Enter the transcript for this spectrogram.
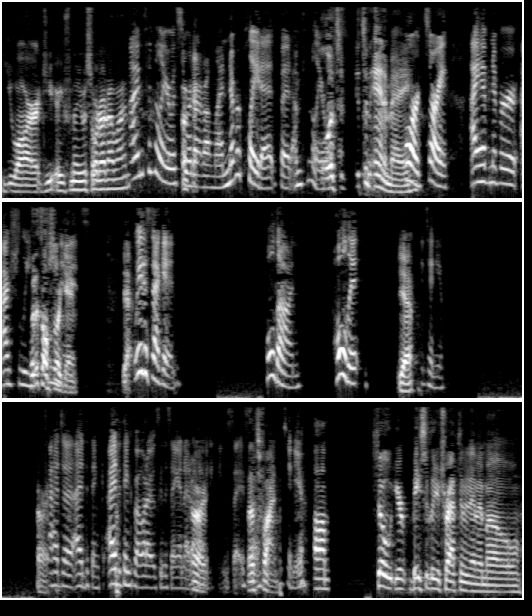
You are, do you, are you familiar with Sword Art Online? I'm familiar with Sword Okay. Art Online. Never played it, but I'm familiar well, with it's, it's an anime. Or sorry, I have never actually. But it's also a game. it. Yeah. Wait a second. Hold on. Hold it. yeah. Continue. All right. I had to. I had to think. I had to think about what I was going to say, and I don't All have right. anything to say. So That's fine. Continue. Um, so you're basically you're trapped in an MMO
